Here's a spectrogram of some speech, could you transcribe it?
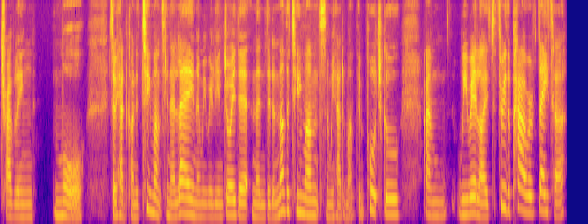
traveling more. So we had kind of two months in LA and then we really enjoyed it, and then did another two months, and we had a month in Portugal. And we realized through the power of data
